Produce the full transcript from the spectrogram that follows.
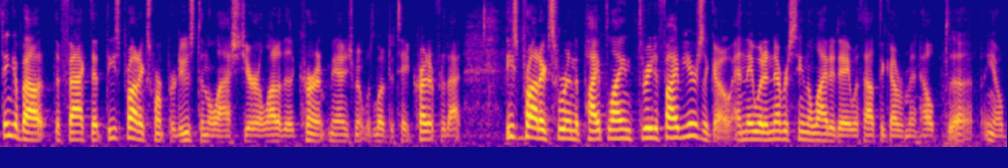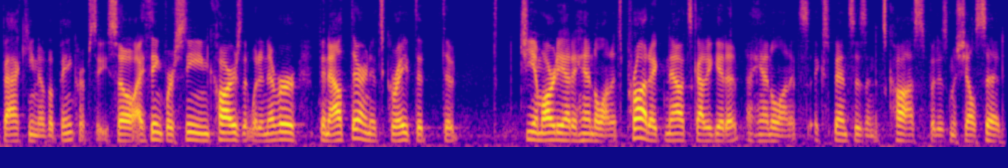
think about the fact that these products weren't produced in the last year, a lot of the current management would love to take credit for that. These products were in the pipeline three to five years ago, and they would have never seen the light of day without the government help, uh, you know, backing of a bankruptcy. So I think we're seeing cars that would have never been out there, and it's great that the GM already had a handle on its product. Now it's got to get a, a handle on its expenses and its costs. But as Michelle said,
